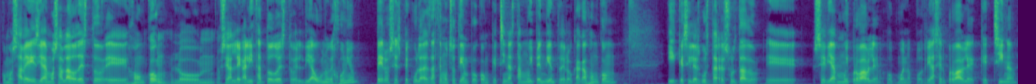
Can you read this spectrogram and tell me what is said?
Como sabéis, ya hemos hablado de esto, eh, Hong Kong o sea, legaliza todo esto el día 1 de junio, pero se especula desde hace mucho tiempo con que China está muy pendiente de lo que haga Hong Kong y que si les gusta el resultado, eh, sería muy probable, o bueno, podría ser probable, que China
